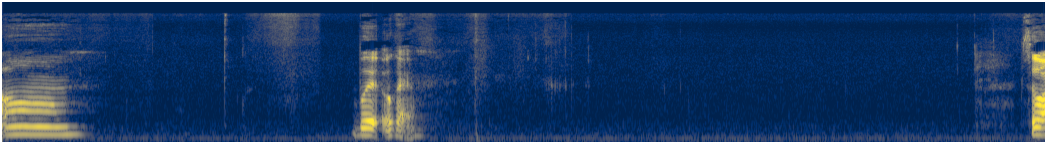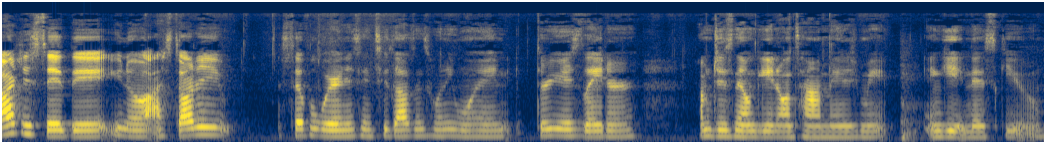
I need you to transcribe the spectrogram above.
Um but okay. So I just said that, you know, I started self awareness in 2021. Three years later, I'm just now getting on time management and getting that skill.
